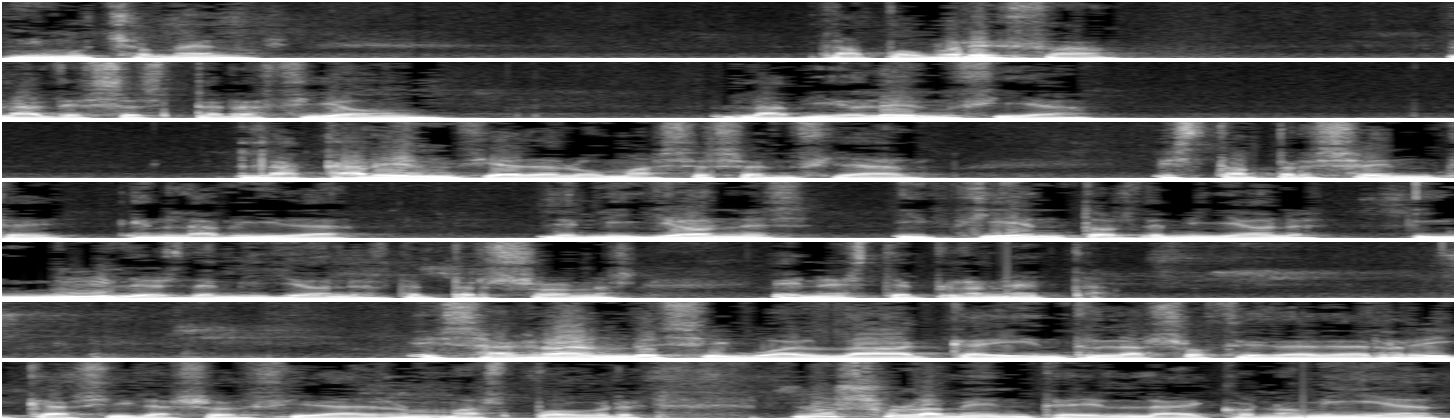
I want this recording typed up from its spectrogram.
ni mucho menos. La pobreza, la desesperación, la violencia, la carencia de lo más esencial está presente en la vida de millones y cientos de millones y miles de millones de personas en este planeta. Esa gran desigualdad que hay entre las sociedades ricas y las sociedades más pobres, no solamente en la economía,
